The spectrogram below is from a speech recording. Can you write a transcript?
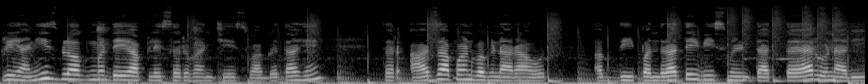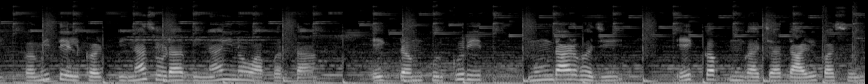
प्रियानीज ब्लॉगमध्ये आपले सर्वांचे स्वागत आहे. तर आज आपण बघणार आहोत अगदी पंधरा ते वीस मिनिटात तयार होणारी कमी तेलकट बिना सोडा बिना इनो वापरता एकदम कुरकुरीत मूग डाळ भजी एक कप मुगाच्या डाळीपासून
